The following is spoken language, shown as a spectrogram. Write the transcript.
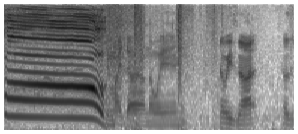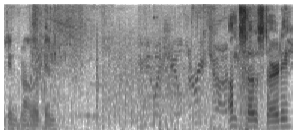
hill. I'm. He might die on the way in. No, he's not. The other team's not looking. I'm so sturdy.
